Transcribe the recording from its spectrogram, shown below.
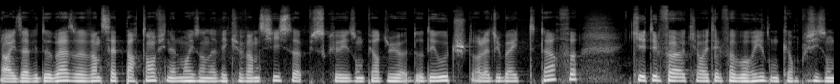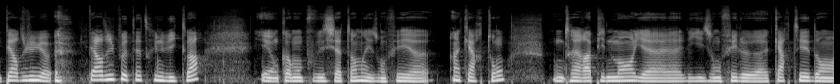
alors ils avaient de base 27 partants, finalement ils en avaient que 26 puisqu'ils ont perdu euh, Dodeuch dans la Dubai Turf, qui, était le qui aurait été le favori. Donc en plus ils ont perdu, perdu peut-être une victoire. Et comme on pouvait s'y attendre, ils ont fait un carton. Donc très rapidement, ils ont fait le carté dans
